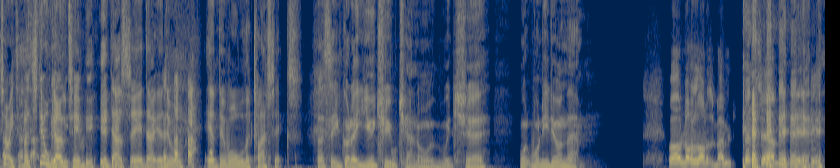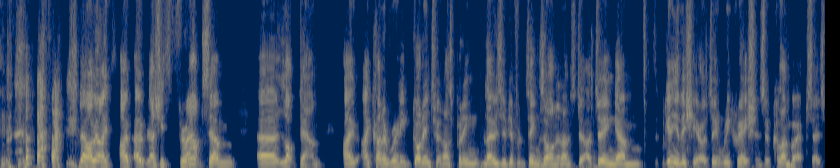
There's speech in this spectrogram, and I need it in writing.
sorry, but still go, Tim. He does. He'll do, he'll do all. He'll do all the classics. I see you've got a YouTube channel, which uh, what what do you do on that? Well, not a lot at the moment, but um, no, I mean, I, I, I actually throughout um, uh, lockdown, I, I kind of really got into it. And I was putting loads of different things on, and I was, do- I was doing um, the beginning of this year. I was doing recreations of Columbo episodes,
